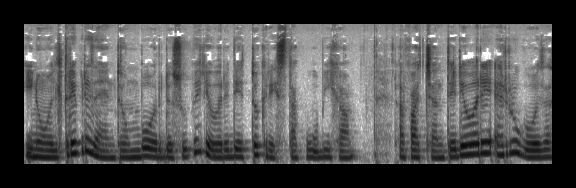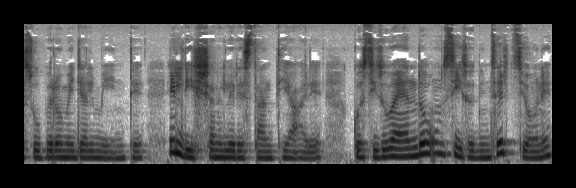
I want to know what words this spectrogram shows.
Inoltre presenta un bordo superiore detto cresta pubica. La faccia anteriore è rugosa superomedialmente e liscia nelle restanti aree, costituendo un sito di inserzione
